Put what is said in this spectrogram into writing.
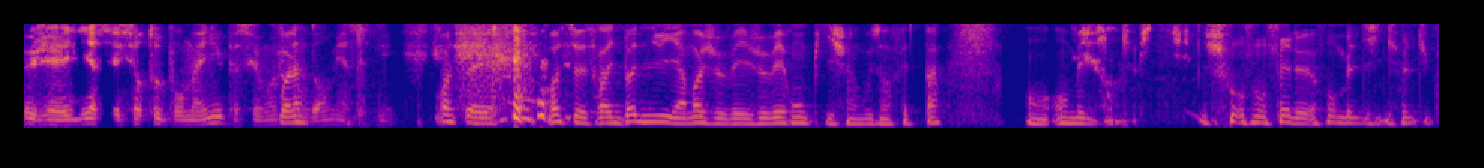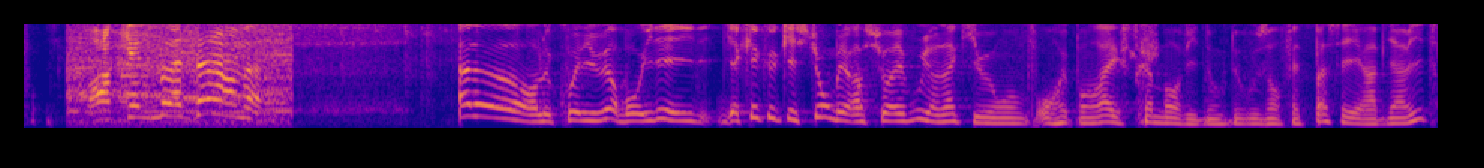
Euh, J'allais dire, c'est surtout pour Manu, parce que moi, Voilà. je peux dormir cette nuit. moi, ce sera une bonne nuit. hein. Moi je vais, je vais rompiche, hein, vous en faites pas. On, on met le jingle. on, met le, on met le jingle du courrier. Oh, quelle masse d'armes Alors, le verre, bon, il, est, il, il y a quelques questions, mais rassurez-vous, il y en a qui on, on répondra extrêmement vite, donc ne vous en faites pas, ça ira bien vite.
